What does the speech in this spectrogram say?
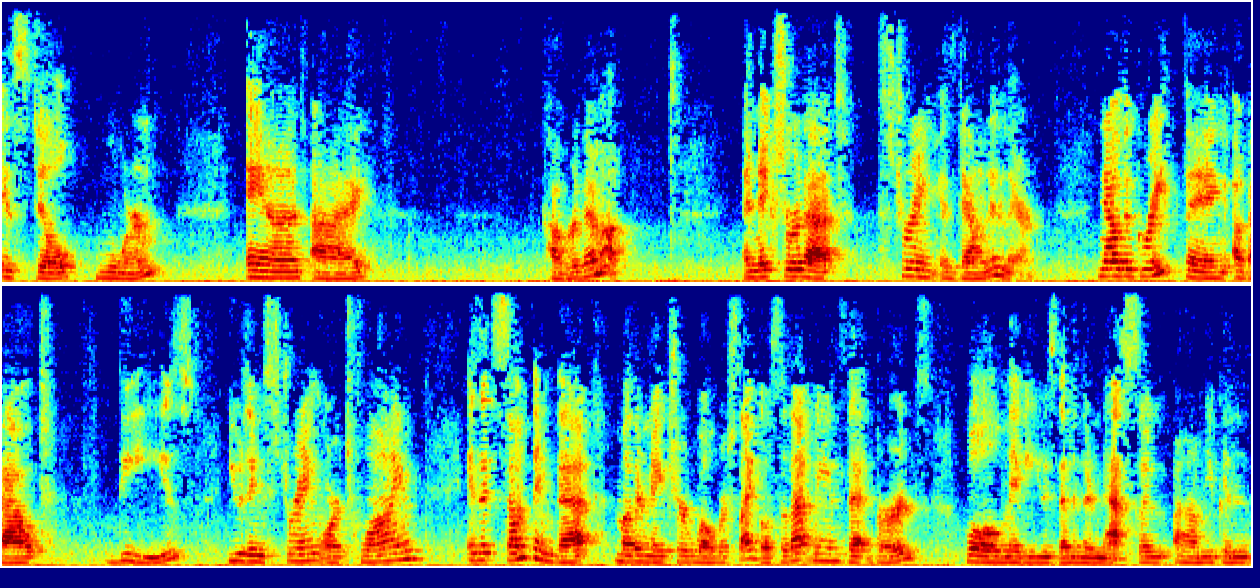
is still warm and I cover them up and make sure that string is down in there. Now the great thing about these using string or twine is it's something that Mother Nature will recycle. So that means that birds will maybe use them in their nests. So um, you can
